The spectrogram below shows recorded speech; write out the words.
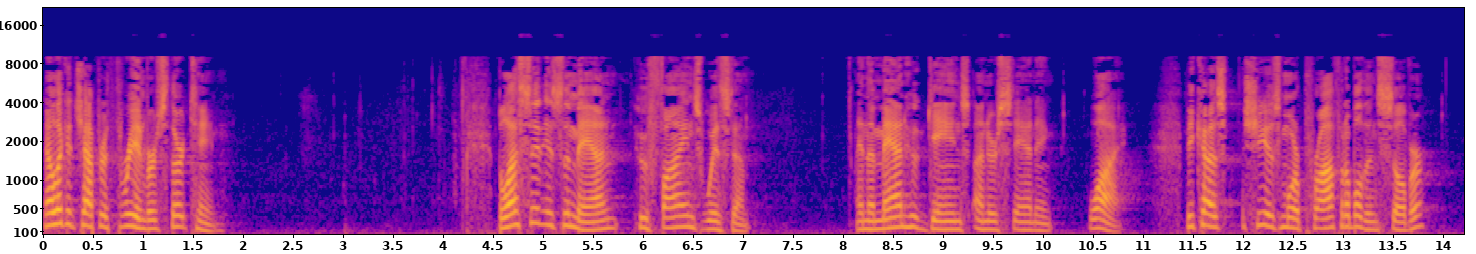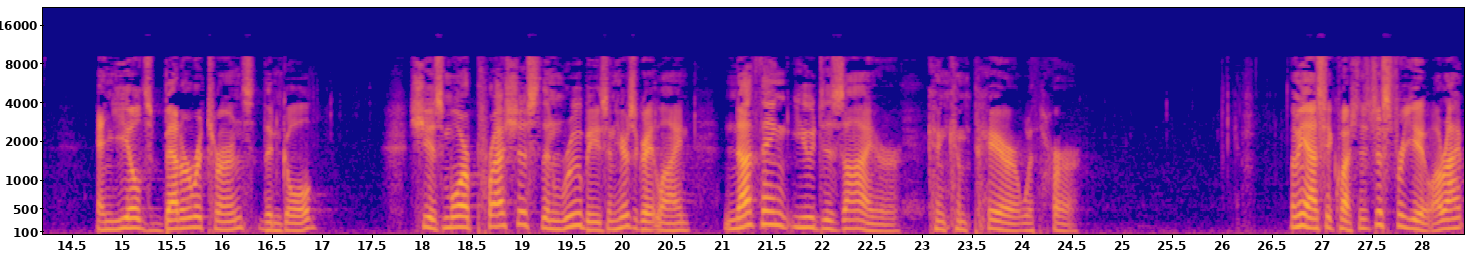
Now look at chapter 3 and verse 13. Blessed is the man who finds wisdom and the man who gains understanding. Why? Because she is more profitable than silver and yields better returns than gold. She is more precious than rubies. And here's a great line nothing you desire can compare with her. Let me ask you a question. It's just for you, all right?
